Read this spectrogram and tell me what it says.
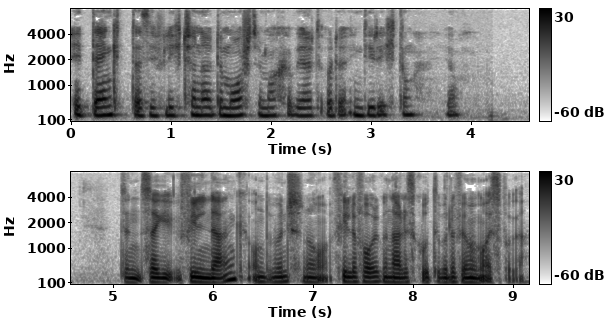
ich denke, dass ich vielleicht schon den Master machen werde oder in die Richtung. Dann sage ich vielen Dank und wünsche noch viel Erfolg und alles Gute bei der Firma Meusburger.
